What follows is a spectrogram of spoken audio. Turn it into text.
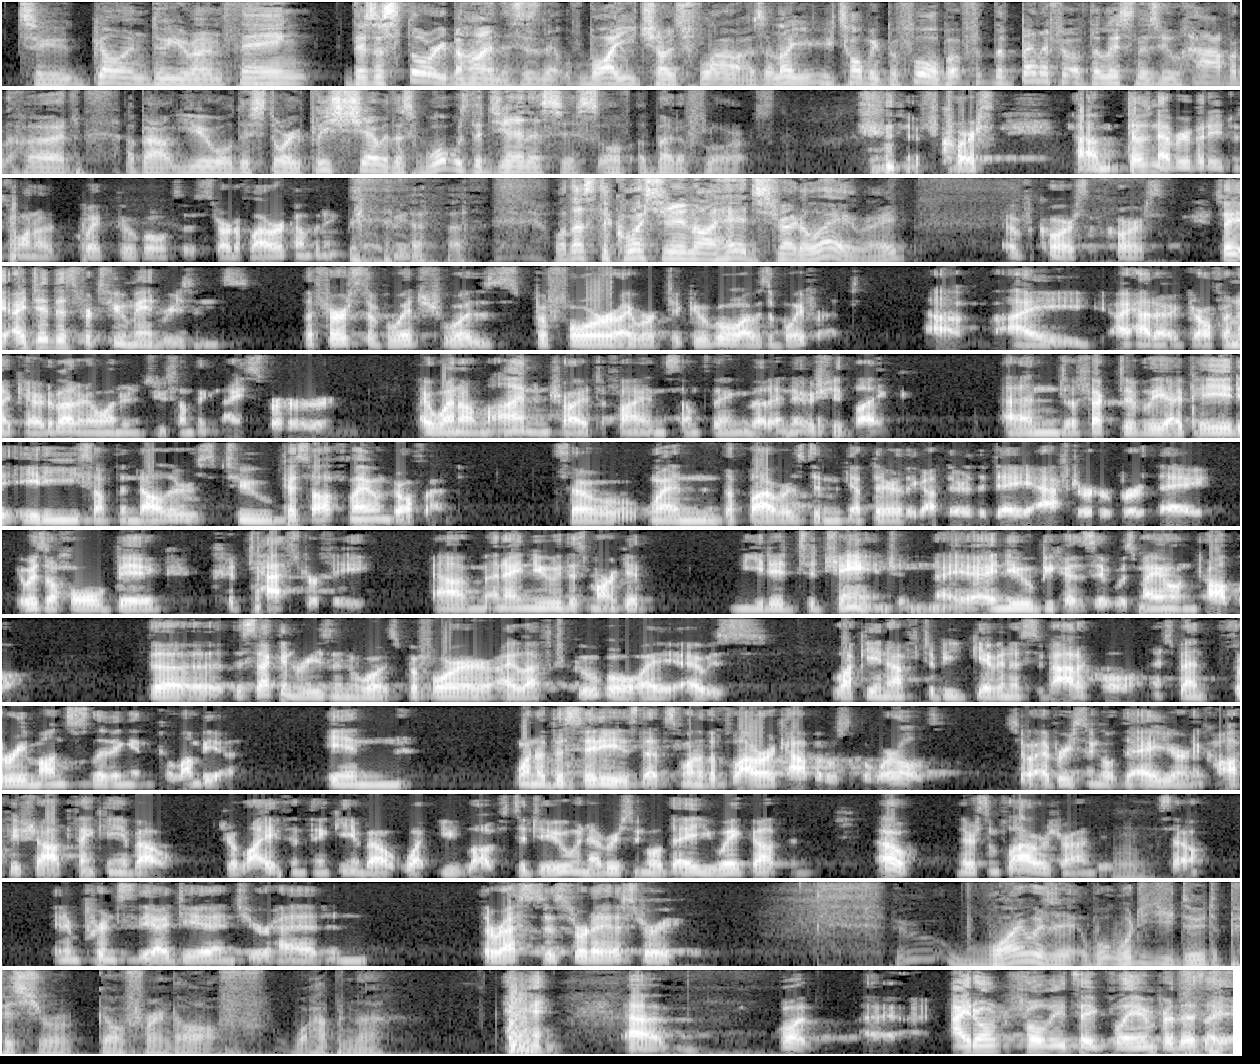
to go and do your own thing there's a story behind this, isn't it? Why you chose flowers? I know you, you, told me before, but for the benefit of the listeners who haven't heard about you or this story, please share with us what was the genesis of A Better Florist? of course. Um, doesn't everybody just want to quit Google to start a flower company? I mean, well, that's the question in our head straight away, right? Of course, of course. So I did this for two main reasons. The first of which was before I worked at Google, I was a boyfriend. Um, I I had a girlfriend I cared about and I wanted to do something nice for her. I went online and tried to find something that I know she'd like. And effectively I paid 80 something dollars to piss off my own girlfriend. So when the flowers didn't get there, they got there the day after her birthday. It was a whole big catastrophe. Um, and I knew this market needed to change and I, I knew because it was my own problem the the second reason was before I left Google, I, I was lucky enough to be given a sabbatical. I spent three months living in Colombia, in one of the cities that's one of the flower capitals of the world. So every single day you're in a coffee shop thinking about your life and thinking about what you love to do. And every single day you wake up and, oh, there's some flowers around you. Mm. So it imprints the idea into your head and the rest is sort of history. Why was it? What, what, did you do to piss your girlfriend off? What happened there? uh, well, I, I, don't fully take blame for this. I,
